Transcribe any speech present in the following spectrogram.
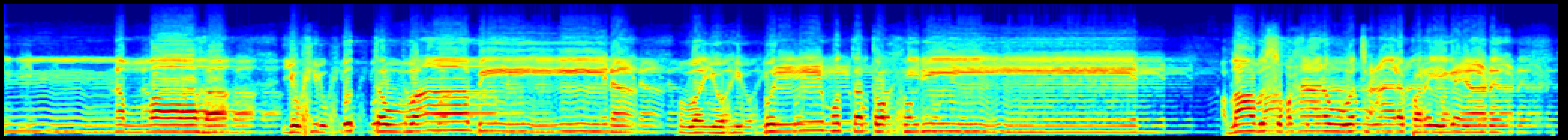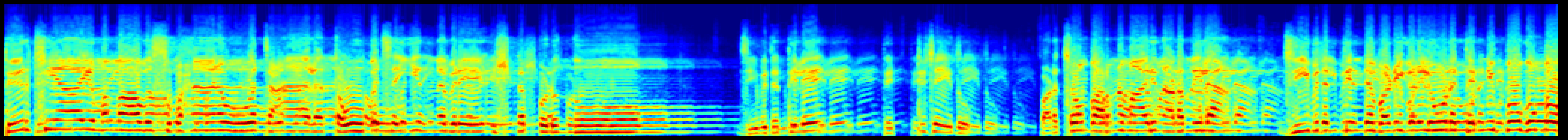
ഇന്നല്ലാഹ അള്ളാഹു സുബ്ഹാനഹു വ പറയുകയാണ് തീർച്ചയായും അള്ളാഹു സുബ്ഹാനഹു വ തൗബ ചെയ്യുന്നവരെ ഇഷ്ടപ്പെടുന്നു. ജീവിതത്തിലെ തെറ്റ് ചെയ്തു. പടച്ചോൻ പറഞ്ഞ മാതിരി നടന്നില്ല. ജീവിതത്തിന്റെ വഴികളിലൂടെ തെന്നിപ്പോകുമ്പോ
